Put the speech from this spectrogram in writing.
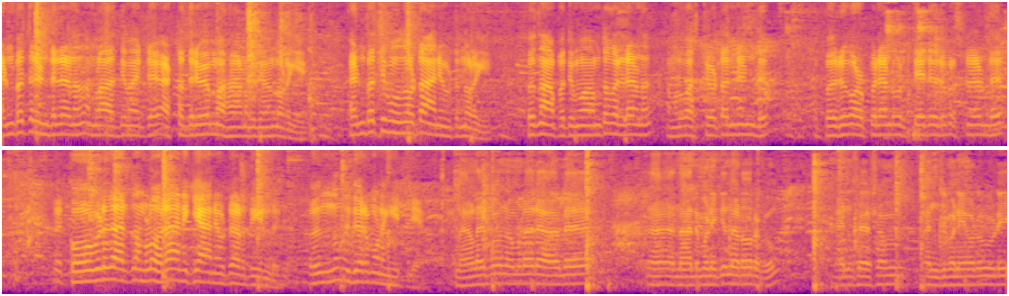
എൺപത്തിരണ്ടിലാണ് നമ്മൾ ആദ്യമായിട്ട് അഷ്ടദ്രവ്യ മഹാഗണപതി എന്ന് തുടങ്ങിയത്. എൺപത്തി മൂന്ന് തൊട്ട് ആന വിട്ടും തുടങ്ങി. ഇപ്പോൾ നാൽപ്പത്തി മൂന്നാമത്തെ കൊല്ലാണ്. നമ്മൾ ഫസ്റ്റ് തൊട്ട് തന്നെ ഉണ്ട്. ഇപ്പോൾ ഒരു കുഴപ്പമില്ലാണ്ട് വൃത്തിയായിട്ട് ഒരു പ്രശ്നമുണ്ട് കോവിഡ് കാലത്ത് നമ്മൾ ഒരാനയ്ക്ക് ആന വിട്ട് നടത്തിയിട്ടുണ്ട് ഒന്നും ഇതുവരെ മുടങ്ങിയിട്ടില്ല. നാളെ ഇപ്പോൾ നമ്മുടെ രാവിലെ നാല് മണിക്ക് നട തുറക്കും. അതിനുശേഷം അഞ്ച് മണിയോടുകൂടി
